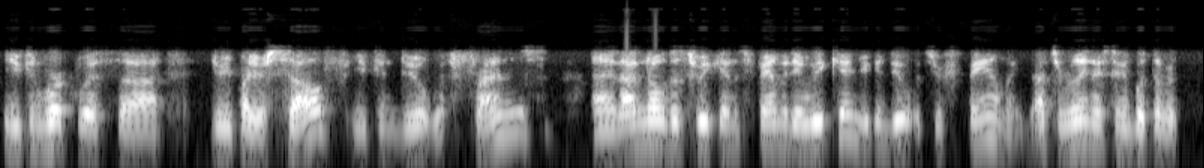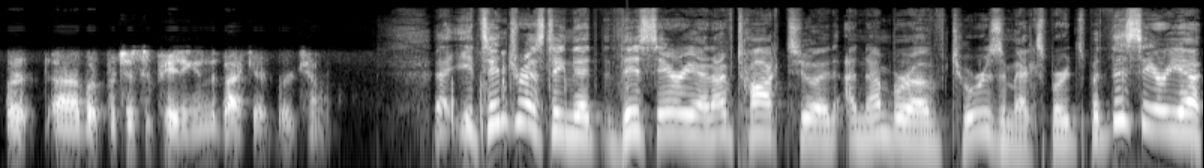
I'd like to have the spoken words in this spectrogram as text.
you can work with uh, you by yourself. You can do it with friends. And I know this weekend's Family Day weekend. You can do it with your family. That's a really nice thing about the, uh, about participating in the backyard bird count. Uh, it's interesting that this area, and I've talked to a, a, number of tourism experts, but this area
